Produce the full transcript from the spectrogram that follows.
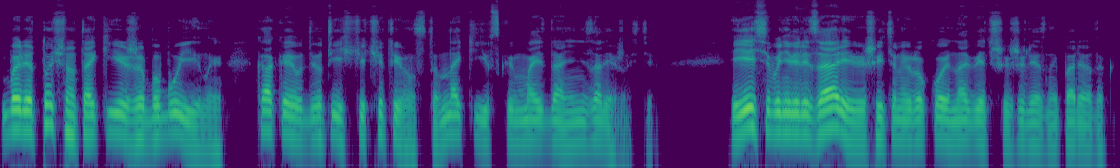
были точно такие же бабуины, как и в 2014 на Киевском Майдане Незалежности. И если бы не Велизарий, решительной рукой наведший железный порядок,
